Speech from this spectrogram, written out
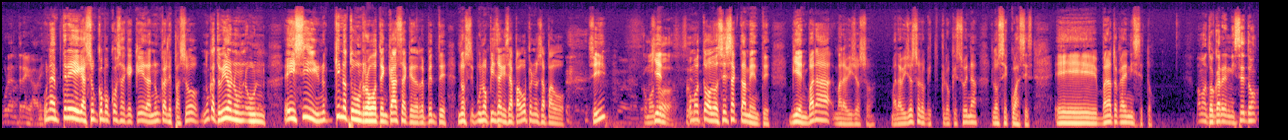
Pura entrega, ¿viste? una entrega, son como cosas que quedan, nunca les pasó, nunca tuvieron un... un y sí, ¿quién no tuvo un robot en casa que de repente no uno piensa que se apagó pero no se apagó? ¿Sí? Como ¿Quién? todos. sí. Como todos, exactamente. Bien, van a... Maravilloso, maravilloso lo que, lo que suena los secuaces. Eh, van a tocar en Iseto. Vamos a tocar en Niceto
